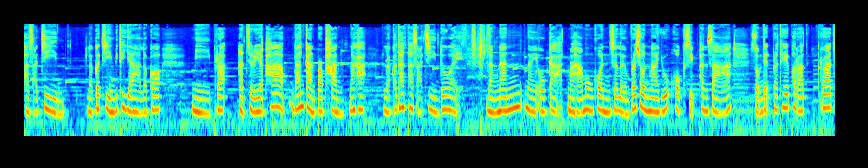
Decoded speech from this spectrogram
ภาษาจีน แล้วก็จีนวิทยาแล้วก็มีพระอัจฉริยภาพด้านการประพันธ์นะคะ แล้วก็ด้านภาษาจีนด้วย ดังนั้นในโอกาสมหามงคลเฉลิมพระชนมายุ 60 พรรษา สมเด็จพระเทพรัตนราช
